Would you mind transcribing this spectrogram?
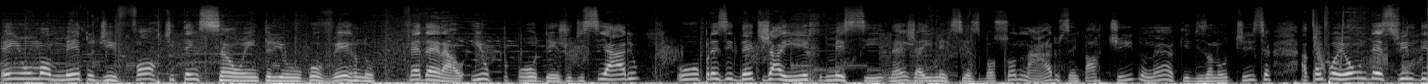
em um momento de forte tensão entre o governo federal e o poder judiciário, o presidente Jair Messi, né, Jair Messias Bolsonaro, sem partido, né, aqui diz a notícia, acompanhou um desfile de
